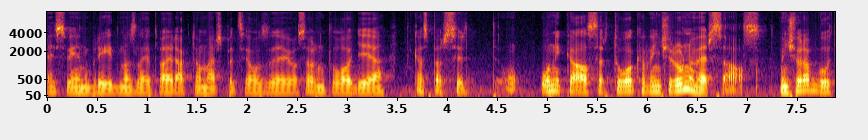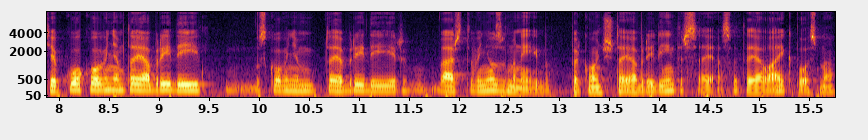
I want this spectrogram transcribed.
Es vienu brīdi mazliet vairāk specializējos ornitoloģijā. Kaspars ir unikāls ar to, ka viņš ir universāls. Viņš var apgūt jebko, ko viņam tajā brīdī, uz ko viņam tajā brīdī ir vērsta viņa uzmanība, par ko viņš tajā brīdī interesējās vai tajā laika posmā.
